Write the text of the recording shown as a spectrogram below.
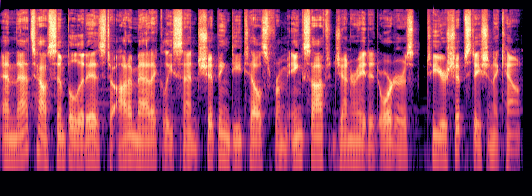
And that's how simple it is to automatically send shipping details from Inksoft generated orders to your ShipStation account.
